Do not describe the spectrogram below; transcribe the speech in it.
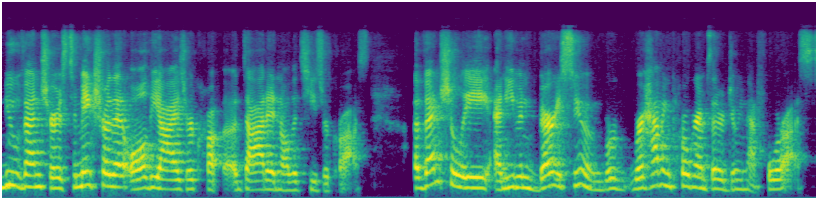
new ventures to make sure that all the I's are cro- uh, dotted and all the T's are crossed. Eventually, and even very soon, we're, we're having programs that are doing that for us.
